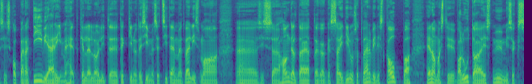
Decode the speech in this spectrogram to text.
siis kooperatiivi ärimehed, kellel olid tekkinud esimesed sidemed välismaa siis hangeldajatega, kes said ilusat värvilist kaupa enamasti valuuta eest müümiseks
